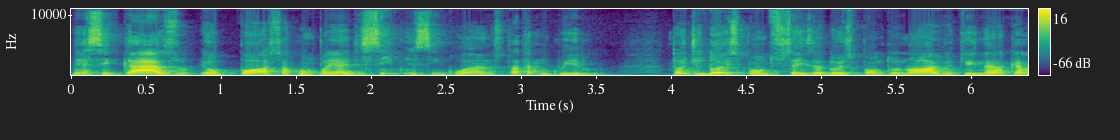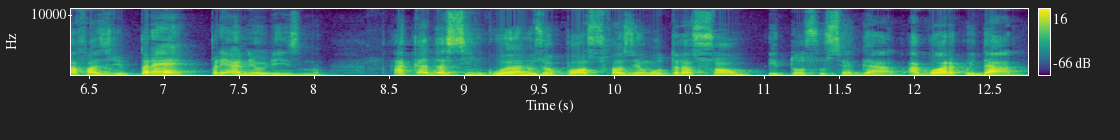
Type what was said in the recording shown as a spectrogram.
Nesse caso, eu posso acompanhar de 5 em 5 anos, tá tranquilo. Então, de 2,6 a 2,9, que ainda é naquela fase de pré, pré-aneurisma. A cada 5 anos eu posso fazer um ultrassom e estou sossegado. Agora, cuidado.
